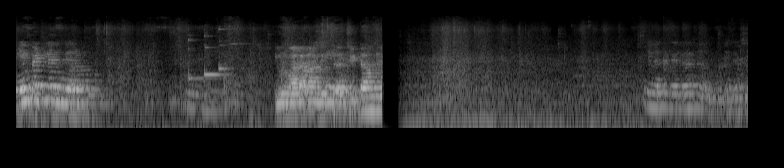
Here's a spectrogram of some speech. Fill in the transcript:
ఏం పెట్టలేదు మీరు? ఇప్పుడు వాళ్ళ చిట్టా ఇవన్నీ డెలివరీ జరుగుతుంది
